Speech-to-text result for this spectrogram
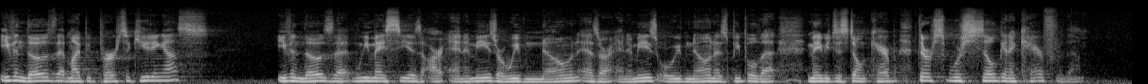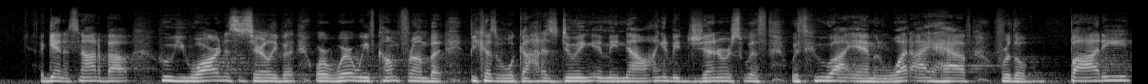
Even those that might be persecuting us, even those that we may see as our enemies or we've known as our enemies or we've known as people that maybe just don't care, but we're still going to care for them. Again, it's not about who you are necessarily, but or where we've come from, but because of what God is doing in me now, I'm going to be generous with, with who I am and what I have for the body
